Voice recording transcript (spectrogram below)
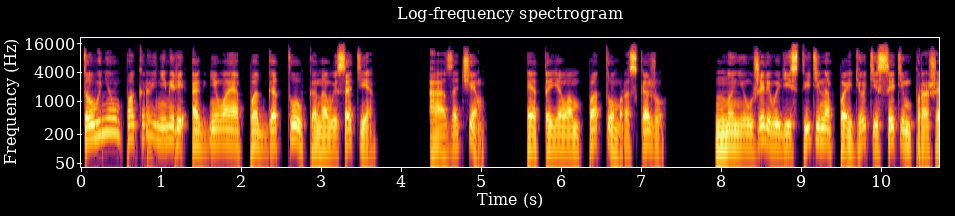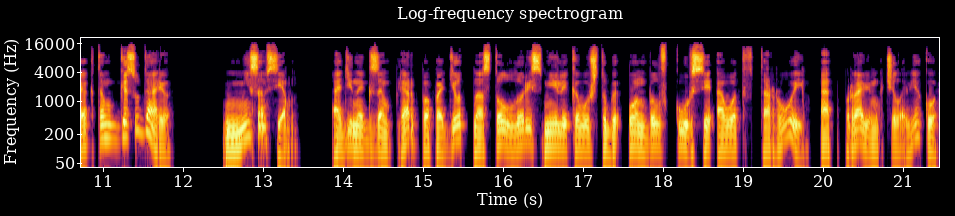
то в нем, по крайней мере, огневая подготовка на высоте. А зачем? Это я вам потом расскажу. Но неужели вы действительно пойдете с этим прожектом к государю? Не совсем. Один экземпляр попадет на стол Лорис Меликову, чтобы он был в курсе, а вот второй отправим к человеку,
